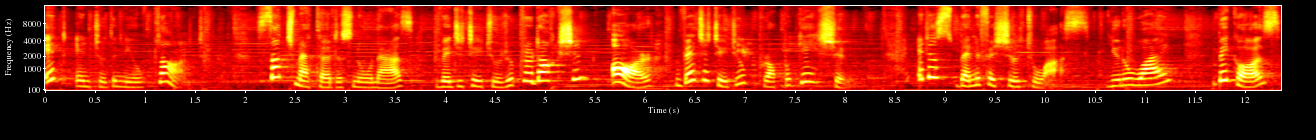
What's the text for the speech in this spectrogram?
it into the new plant. Such method is known as vegetative reproduction or vegetative propagation it is beneficial to us. You know why? Because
